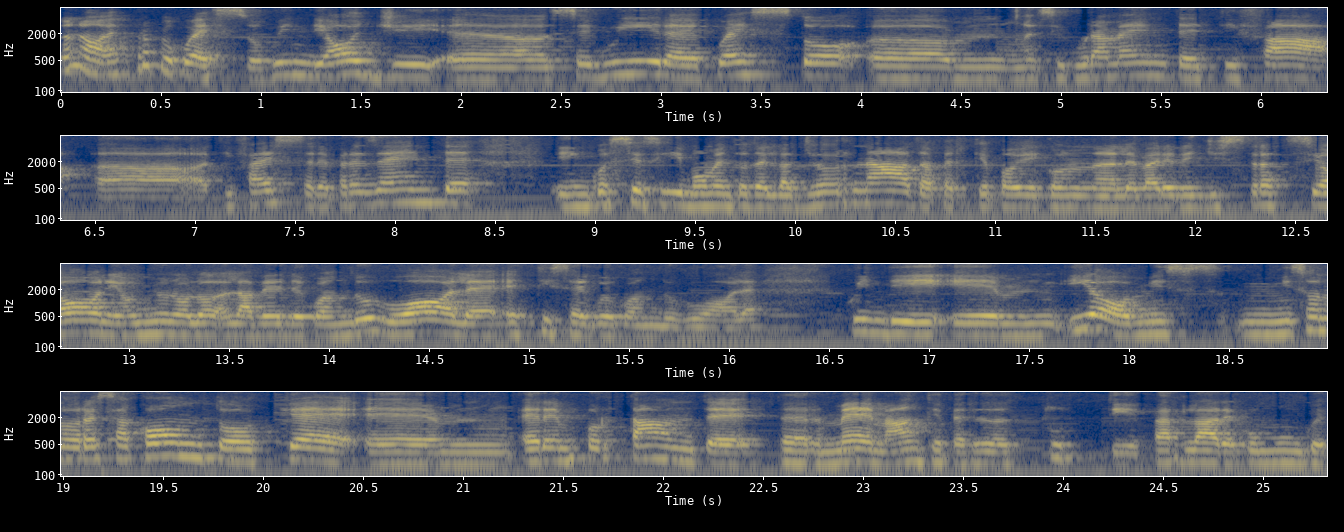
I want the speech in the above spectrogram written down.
No, no, è proprio questo, quindi oggi eh, seguire questo ehm, sicuramente ti fa, eh, ti fa, essere presente in qualsiasi momento della giornata perché poi con le varie registrazioni ognuno lo, la vede quando vuole e ti segue quando vuole. Quindi ehm, io mi, mi, sono resa conto che ehm, era importante per me, ma anche per tutti, parlare comunque,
